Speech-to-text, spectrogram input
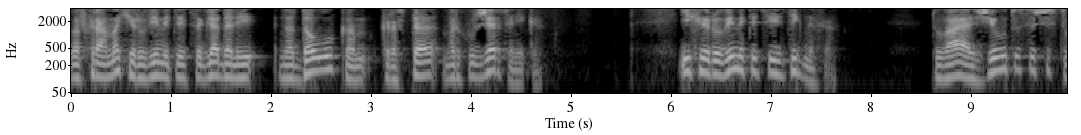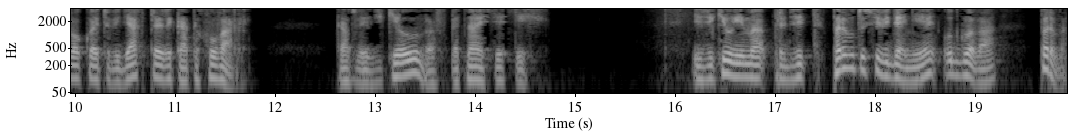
В храма херовимите са гледали надолу към кръвта върху жертвеника. И херовимите се издигнаха. Това е живото същество, което видях при реката Хувар, казва Езикил в 15 стих. Езикил има предвид първото си видение от глава първа.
